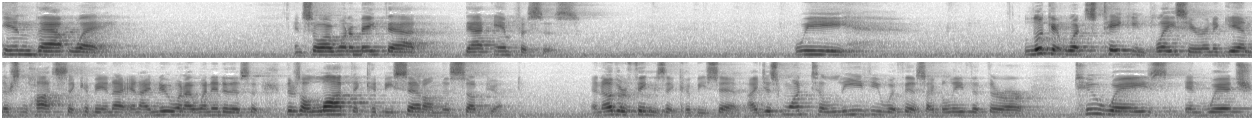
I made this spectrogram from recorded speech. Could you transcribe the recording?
end that way. And so I want to make that, that emphasis. We look at what's taking place here, and again, there's lots that could be, and I, and I knew when I went into this, there's a lot that could be said on this subject and other things that could be said. I just want to leave you with this. I believe that there are two ways in which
